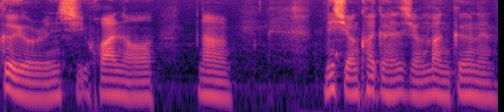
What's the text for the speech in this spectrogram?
各有人喜欢哦。那你喜欢快歌还是喜欢慢歌呢？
